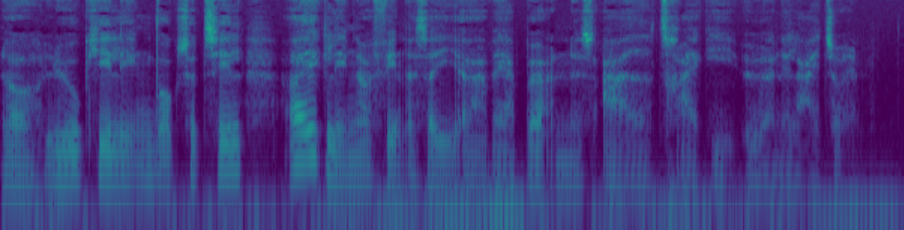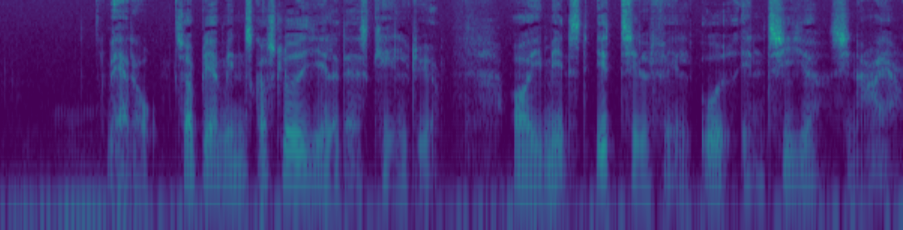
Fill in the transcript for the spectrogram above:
når løvekillingen vokser til og ikke længere finder sig i at være børnenes eget træk i ørerne legetøj. Hvert år så bliver mennesker slået ihjel af deres kæledyr, og i mindst et tilfælde ud en tiger sin ejer.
